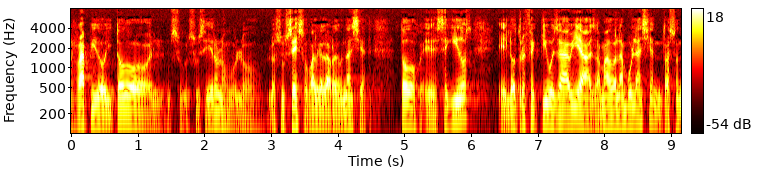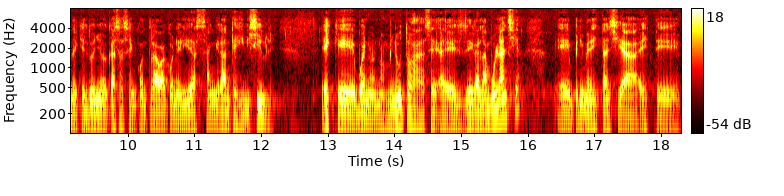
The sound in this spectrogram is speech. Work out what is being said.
rápido y todo, sucedieron los, sucesos, valga la redundancia, todos seguidos, el otro efectivo ya había llamado a la ambulancia en razón de que el dueño de casa se encontraba con heridas sangrantes y visibles. Es que, bueno, en unos minutos eh, llega la ambulancia, en primera instancia este,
